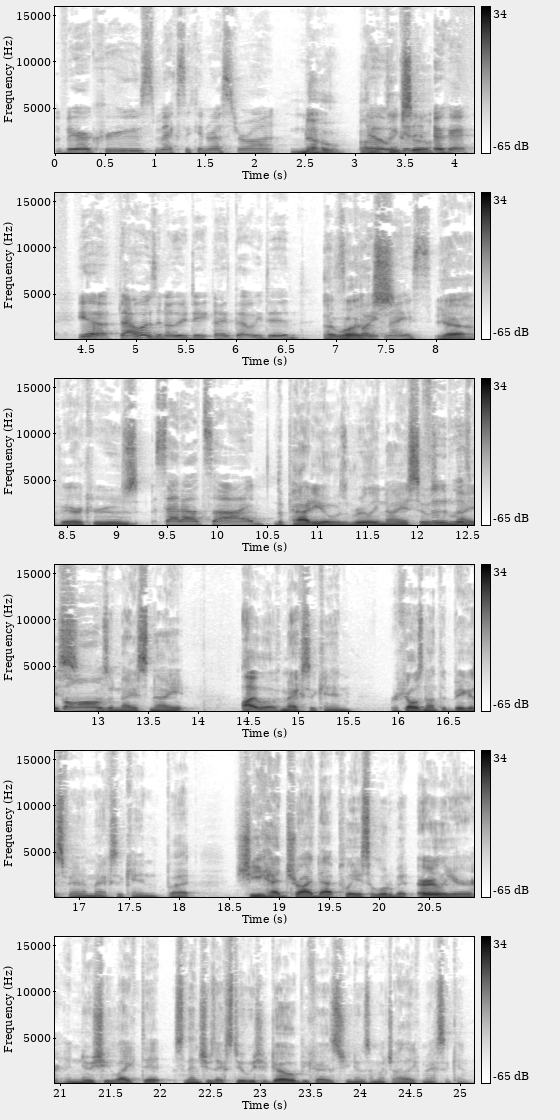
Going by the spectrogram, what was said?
Veracruz Mexican restaurant? No, I no, don't think so. Okay. Yeah, that was another date night that we did. That It was quite nice. Yeah, Veracruz. Sat outside. The patio was really nice. It was Food a was nice. bomb. It was a nice night. I love Mexican. Raquel's not the biggest fan of Mexican, but she had tried that place a little bit earlier and knew she liked it. So then she was like, "Stu, we should go because she knows how much I like Mexican."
